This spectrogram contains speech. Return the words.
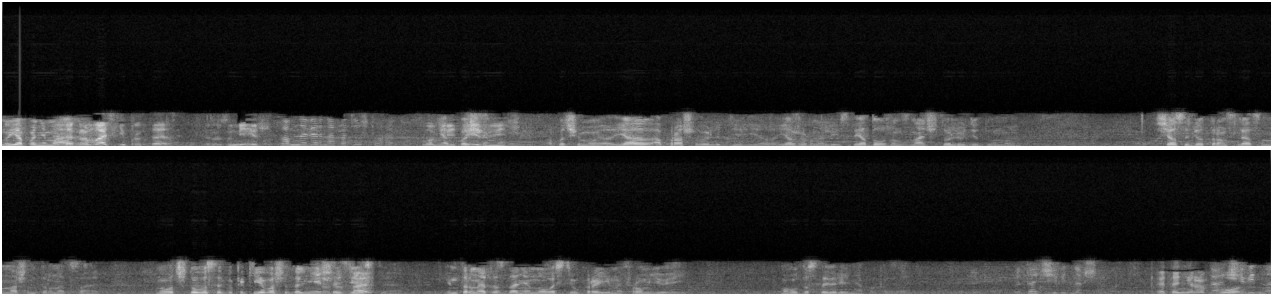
ну я понимаю. Это громадський протест. Ти розумієш? Вам, наверное, по ту сторону? Хлопці, Нет, йди почему? звідси. А почему? Я, я опрашиваю людей, я, я журналист, я должен знать, что люди думают. Сейчас идет трансляция на наш интернет-сайт. Ну вот что вы себе, какие ваши дальнейшие Что за сайт? действия? Интернет-издание новости Украины from UA. Могу удостоверение показать. Это очевидно шаг. Это не Это работа. очевидно,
